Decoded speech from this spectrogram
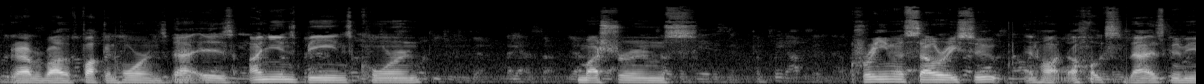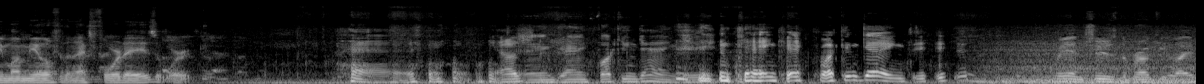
Grab her by the fucking horns. That is onions, beans, corn, mushrooms, cream of celery soup, and hot dogs. That is going to be my meal for the next four days at work. Gang, gang, fucking gang, dude. gang, gang, fucking gang, dude. we didn't choose the brokey life.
